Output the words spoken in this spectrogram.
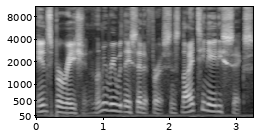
inspiration. Let me read what they said at first. Since 1986,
